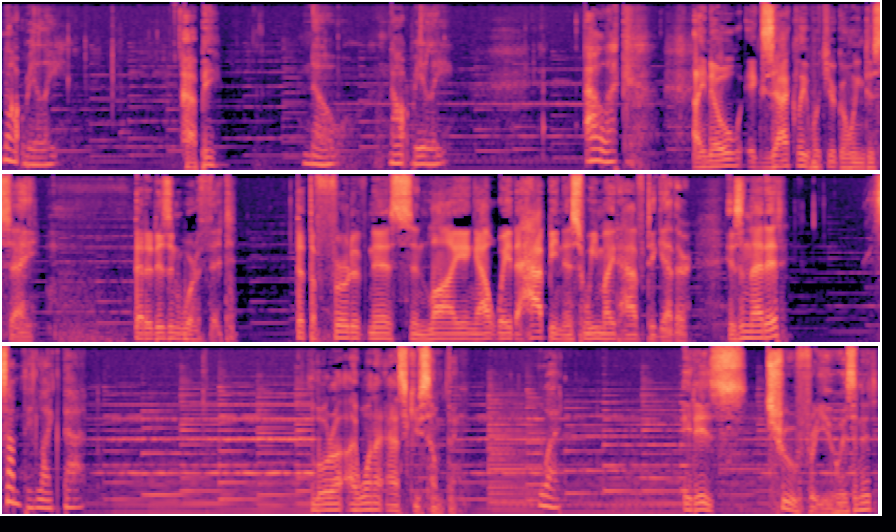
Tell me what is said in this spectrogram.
not really. Happy? No, not really. Alec, I know exactly what you're going to say. That it isn't worth it. That the furtiveness and lying outweigh the happiness we might have together. Isn't that it? something like that. Laura, I want to ask you something. What? It is true for you, isn't it?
